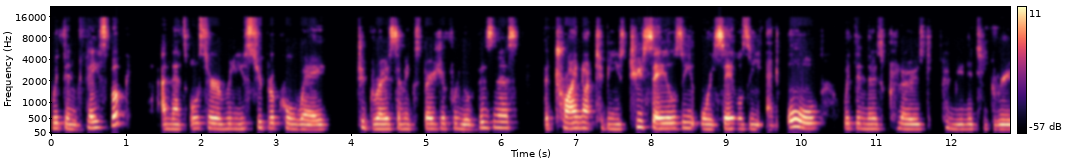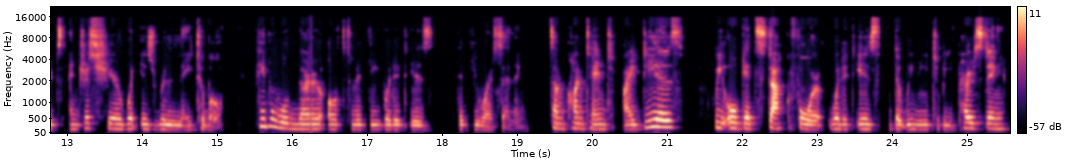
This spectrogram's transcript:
within Facebook, and that's also a really super cool way to grow some exposure for your business, but try not to be too salesy or salesy at all within those closed community groups and just share what is relatable. People will know ultimately what it is that you are selling. Some content ideas. We all get stuck for what it is that we need to be posting.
